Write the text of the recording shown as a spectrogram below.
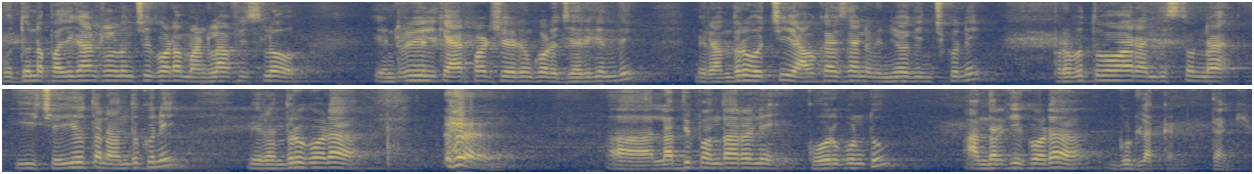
పొద్దున్న పది గంటల నుంచి కూడా మండల ఆఫీస్లో ఇంటర్వ్యూలకి ఏర్పాటు చేయడం కూడా జరిగింది. మీరందరూ వచ్చి ఈ అవకాశాన్ని వినియోగించుకుని ప్రభుత్వం వారు అందిస్తున్న ఈ చేయూతను అందుకుని మీరందరూ కూడా లబ్ధి పొందారని కోరుకుంటూ అందరికీ కూడా గుడ్ లక్ అండి. Thank you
